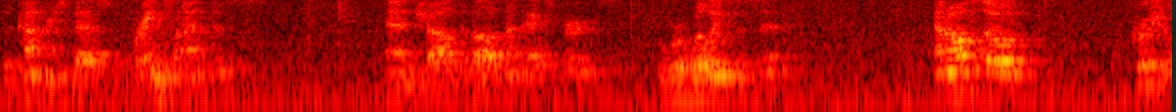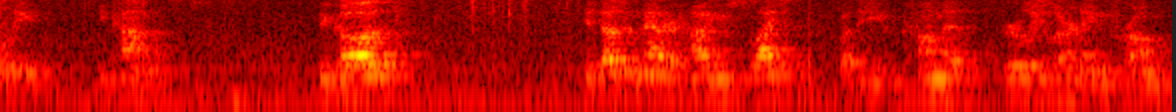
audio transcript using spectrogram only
the country's best brain scientists and child development experts who were willing to sit and also, crucially, economists. Because it doesn't matter how you slice it, whether you come at early learning from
